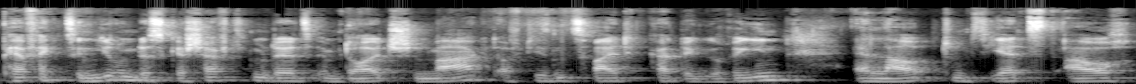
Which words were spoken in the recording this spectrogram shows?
Perfektionierung des Geschäftsmodells im deutschen Markt auf diesen zwei Kategorien erlaubt uns jetzt auch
